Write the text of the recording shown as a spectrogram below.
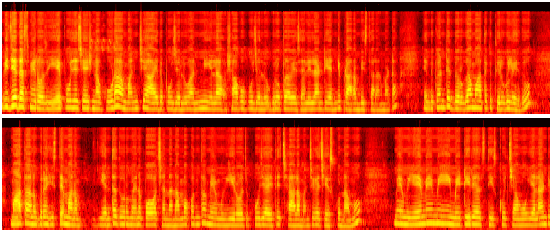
విజయదశమి రోజు ఏ పూజ చేసినా కూడా మంచి ఆయుధ పూజలు అన్నీ ఇలా షాపు పూజలు గృహప్రవేశాలు ఇలాంటివన్నీ ప్రారంభిస్తారనమాట ఎందుకంటే దుర్గామాతకి తిరుగులేదు. మాత అనుగ్రహిస్తే మనం ఎంత దూరమైనా పోవచ్చు అన్న నమ్మకంతో మేము ఈరోజు పూజ అయితే చాలా మంచిగా చేసుకున్నాము. మేము ఏమేమి మెటీరియల్స్ తీసుకొచ్చాము ఎలాంటి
